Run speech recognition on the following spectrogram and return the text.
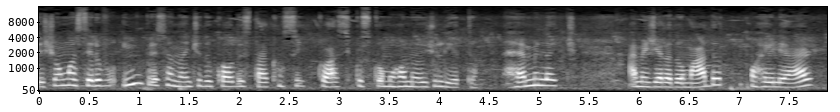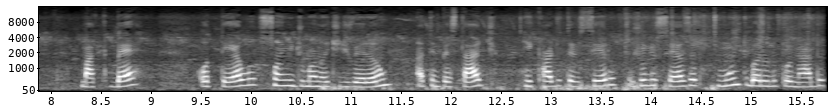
Deixou um acervo impressionante do qual destacam-se clássicos como Romeu e Julieta, Hamlet, A Megera Domada, O Rei Lear, Macbeth, Otelo, Sonho de uma Noite de Verão, A Tempestade, Ricardo III, Júlio César, Muito Barulho por Nada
